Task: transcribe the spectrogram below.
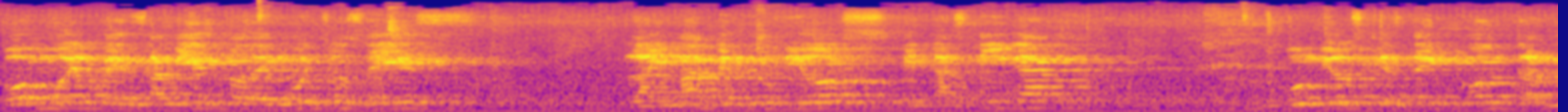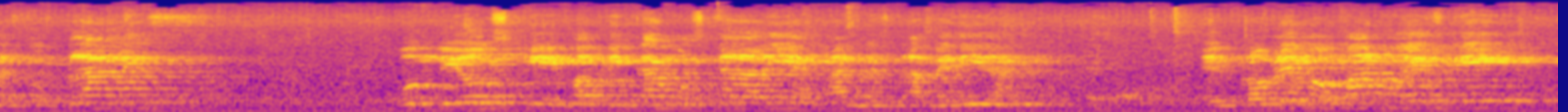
¿Cómo el pensamiento de muchos es la imagen de un Dios que castiga, un Dios que está en contra de nuestros planes, un Dios que fabricamos cada día a nuestra medida? El problema humano es que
